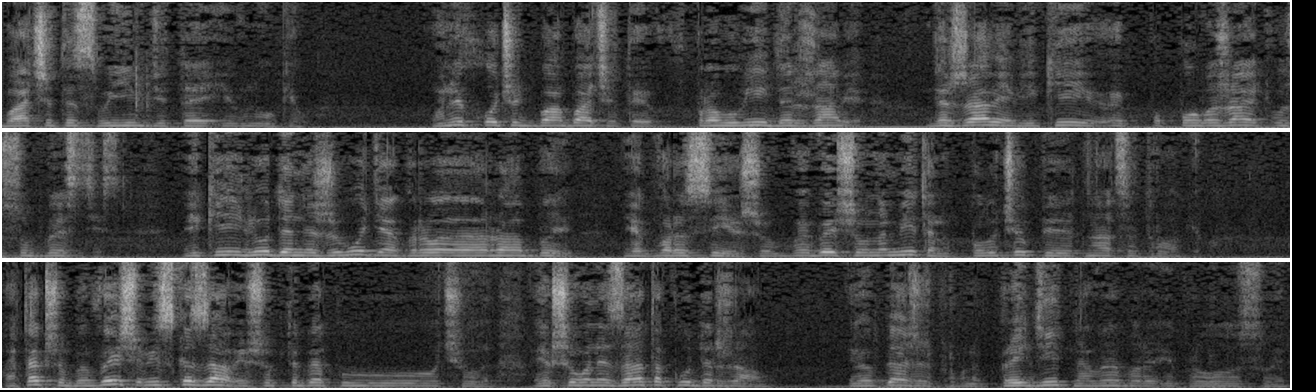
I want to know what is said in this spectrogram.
бачити своїх дітей і внуків. Вони хочуть бачити в правовій державі, державі, в якій е, поважають особистість, в якій люди не живуть як раби, як в Росії, що вийшов на мітинг, отримав 15 років. А так, щоб вийшов і сказав, і щоб тебе почули. А якщо вони за таку державу, і опять же прийдіть на вибори і проголосуйте.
